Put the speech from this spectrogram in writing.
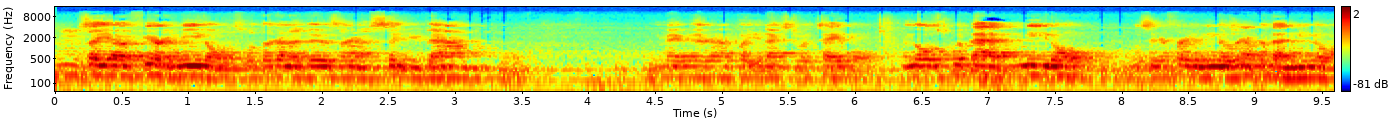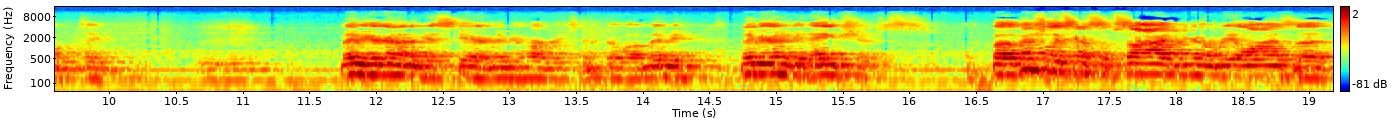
Hmm. Say you have a fear of needles. What they're going to do is they're going to sit you down. Maybe they're going to put you next to a table. And they'll just put that needle, let's say you're afraid of needles, they're going to put that needle on the table. Mm-hmm. Maybe you're gonna get scared. Maybe your heart rate's gonna go up. Maybe maybe you're gonna get anxious. But eventually it's gonna subside. and You're gonna realize that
